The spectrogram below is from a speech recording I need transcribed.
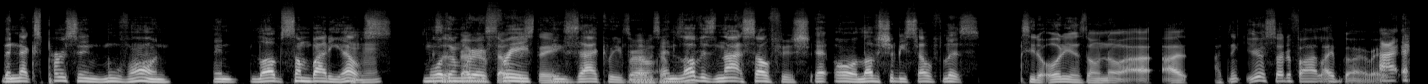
the next person move on and love somebody else more than we're afraid. thing. Exactly, It's bro. And love is not selfish at all. Love should be selfless. See, the audience don't know. I, I, I think you're a certified lifeguard, right? I,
